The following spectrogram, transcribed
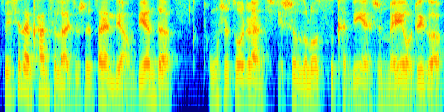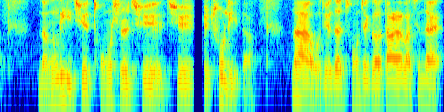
所以现在看起来就是在两边的同时作战，其实俄罗斯肯定也是没有这个能力去同时去去处理的。那我觉得从这个，当然了，现在。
